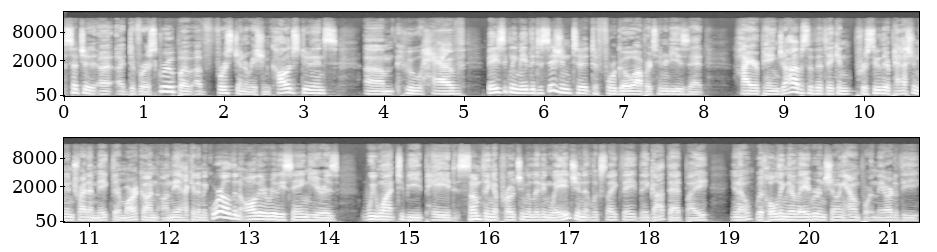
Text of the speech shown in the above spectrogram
such a, a diverse group of, of first generation college students um, who have basically made the decision to to forego opportunities at higher paying jobs so that they can pursue their passion and try to make their mark on, on the academic world. And all they're really saying here is we want to be paid something approaching a living wage. And it looks like they, they got that by, you know, withholding their labor and showing how important they are to the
